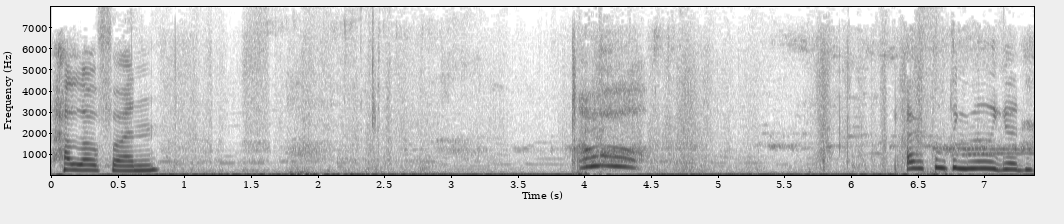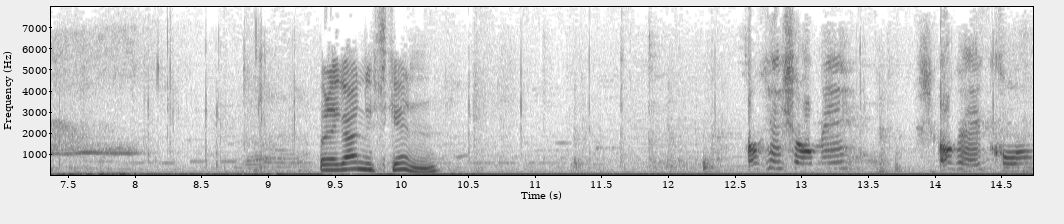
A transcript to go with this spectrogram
Hello, friend. I got something really good. But I got a new skin. Okay, show me. Okay, cool.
